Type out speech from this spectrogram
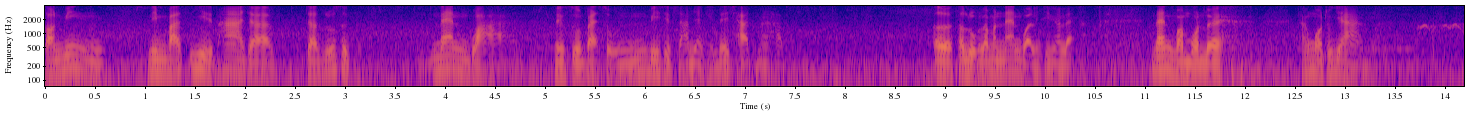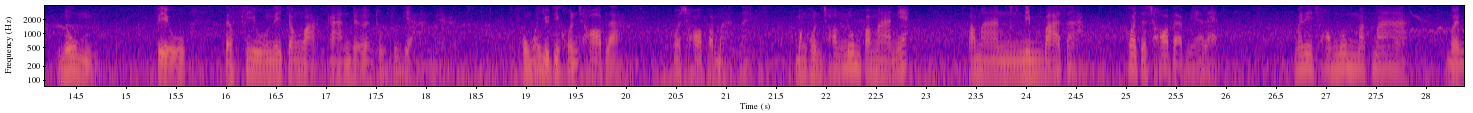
ตอนวิ่ง Nimbus 25 จะจะรู้สึกแน่นกว่า 1080 V13 อย่างเห็นได้ชัดนะครับ เออสรุปแล้วมันแน่นกว่าจริงๆนั่นแหละ แน่นกว่าหมดเลย ทั้งหมดทุกอย่าง นุ่มฟิลแต่ฟิลในจังหวะการเดินทุก ๆ อย่างเนี่ย ผมว่าอยู่ที่คนชอบแล้ว ว่าชอบประมาณไหน บางคนชอบนุ่มประมาณเนี้ยประมาณนิมบัสอะก็จะชอบแบบนี้แหละ ไม่ได้ชอบนุ่มมากๆ เหมือน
